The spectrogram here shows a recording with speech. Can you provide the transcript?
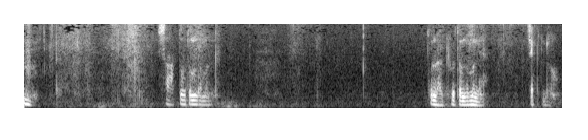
Hmm. satu teman-teman. Itu lagi teman-teman ya. Cek dulu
